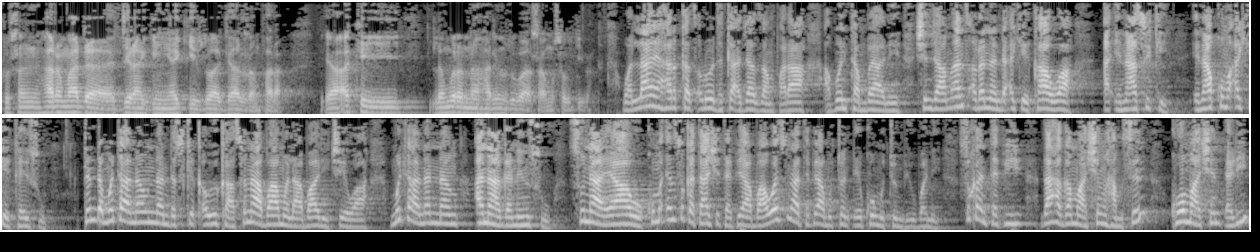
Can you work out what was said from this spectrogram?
kusan har ma da jiragen yaƙi zuwa jihar zamfara. Ya aka yi lamuran nan har yanzu ba a samu sauƙi ba. Wallahi harkar tsaro da kai a jihar zamfara abun tambaya ne. Shin jami'an tsaron nan da ake kawowa a ina suke? Ina kuma ake kai su? Tunda mutanen nan da suke ƙauyuka suna ba mu labari cewa mutanen nan ana ganin su suna yawo. Kuma in suka tashi tafiya ba wai suna tafiya mutum ɗaya ko mutum biyu ba ne sukan tafi za ka ga mashin hamsin ko mashin ɗari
